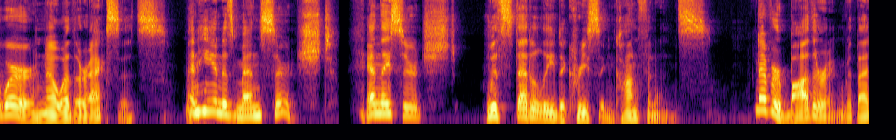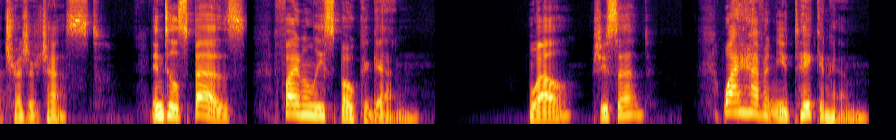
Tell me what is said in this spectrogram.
were no other exits, and he and his men searched, and they searched with steadily decreasing confidence, never bothering with that treasure chest, until Spes finally spoke again. Well, she said, why haven't you taken him?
